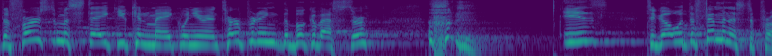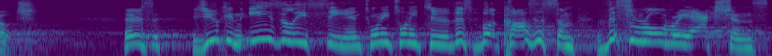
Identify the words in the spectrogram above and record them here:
The first mistake you can make when you're interpreting the book of Esther is to go with the feminist approach. There's, as you can easily see in 2022, this book causes some visceral reactions.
